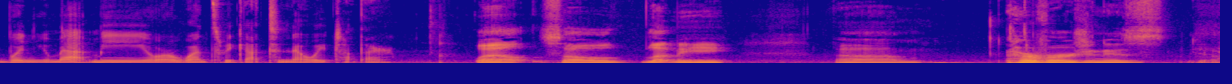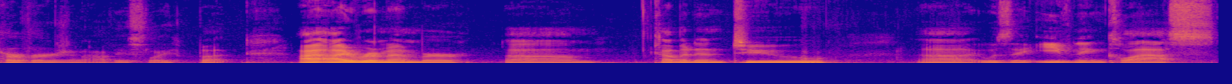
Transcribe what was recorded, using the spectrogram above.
when you met me or once we got to know each other? Well, so let me. Um, her version is her version, obviously, but I, I remember um, coming into uh, it was the evening class,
